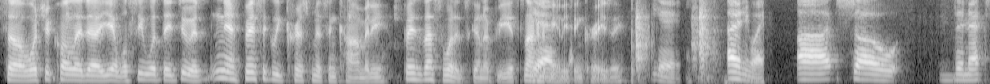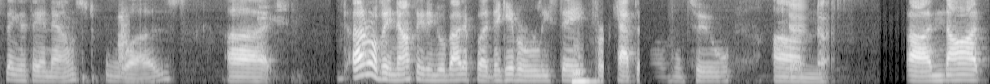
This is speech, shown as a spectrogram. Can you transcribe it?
So what you call it? Uh, yeah, we'll see what they do. It, yeah, basically Christmas and comedy. That's what it's gonna be. It's not Yeah, gonna be yeah. anything crazy. Yeah. Anyway, uh, so the next thing that they announced was, uh, I don't know if they announced anything new about it, but they gave a release date for Captain Marvel 2. Um, yes. uh, not,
